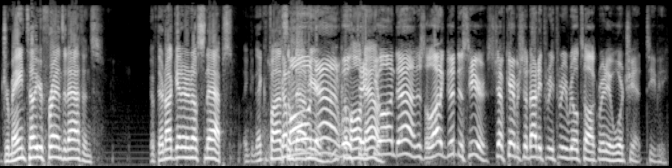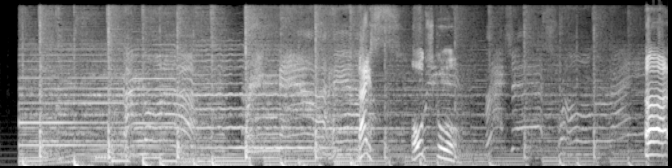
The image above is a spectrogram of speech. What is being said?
Jermaine, tell your friends in Athens if they're not getting enough snaps, they can, they can find come some down here. Down. We'll on take down. you on down. There's a lot of goodness here. It's Jeff Cameron Show, 93.3 Real Talk Radio, War Chant TV. Nice. Old school. Uh,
